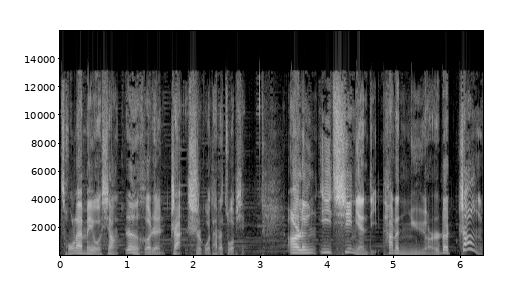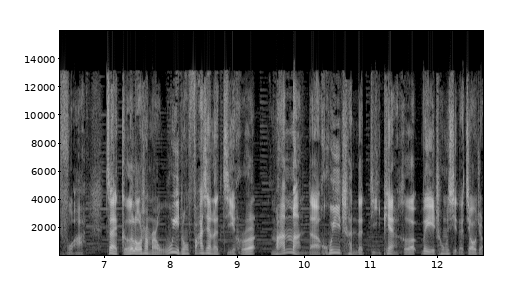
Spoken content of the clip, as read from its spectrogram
从来没有向任何人展示过他的作品。二零一七年底，他的女儿的丈夫啊，在阁楼上面无意中发现了几盒满满的灰尘的底片和未冲洗的胶卷。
